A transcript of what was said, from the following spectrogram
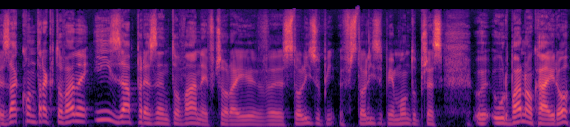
zakontraktowany i zaprezentowany wczoraj w stolicy, w stolicy Piemontu przez Urbano Cairo.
